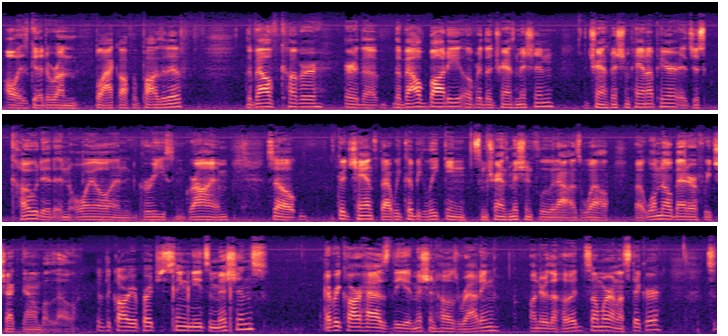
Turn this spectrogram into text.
always good to run black off of positive. The valve cover, or the, the valve body over the transmission, the transmission pan up here is just coated in oil and grease and grime. So good chance that we could be leaking some transmission fluid out as well. But we'll know better if we check down below. If the car you're purchasing needs emissions, Every car has the emission hose routing under the hood somewhere on a sticker. So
